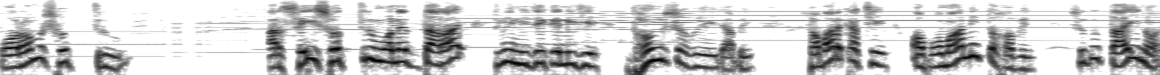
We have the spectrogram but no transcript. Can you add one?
পরম শত্রু। আর সেই শত্রু মনের দ্বারাই তুমি নিজেকে নিজে ধ্বংস হয়ে যাবে। সবার কাছে অপমানিত হবে। শুধু তাই নয়,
